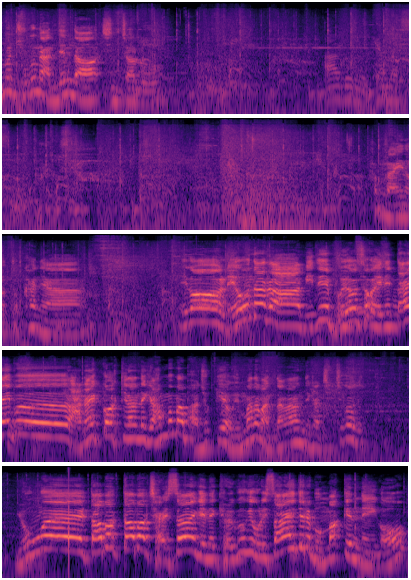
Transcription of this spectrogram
탑은 죽으면 안 된다 진짜로. 탑 라인 어떡하냐. 이거 레오나가 미드에 보여서 얘네 다이브 안 할 것 같긴 한데 한 번만 봐줄게요. 웬만하면 안 당하는데 그냥 집 찍어야 돼 용을 따박따박 잘 써야겠네. 결국에 우리 사이드를 못 맞겠네 이거.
